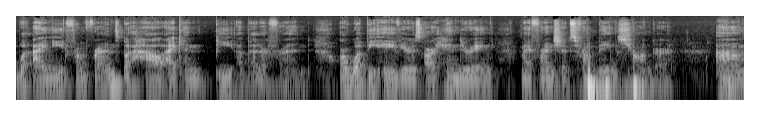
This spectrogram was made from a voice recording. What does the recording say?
what I need from friends, but how I can be a better friend, or what behaviors are hindering my friendships from being stronger. Um,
